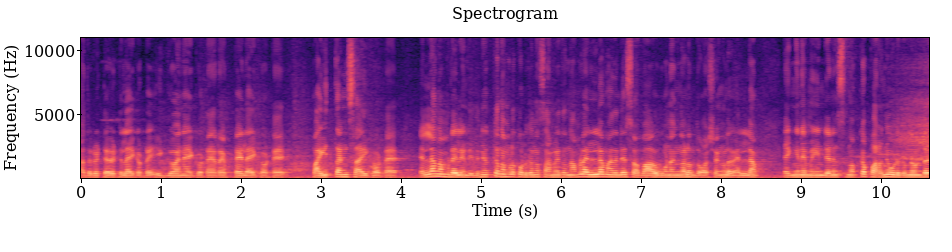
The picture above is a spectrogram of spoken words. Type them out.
അതൊരു ടേർട്ടിൽ ആയിക്കോട്ടെ ഇഗ്വാൻ ആയിക്കോട്ടെ റെപ്റ്റൈൽ ആയിക്കോട്ടെ പൈത്തൺസ് ആയിക്കോട്ടെ എല്ലാം നമ്മുടെ കയ്യിലുണ്ട്. ഇതിനൊക്കെ നമ്മൾ കൊടുക്കുന്ന സമയത്ത് നമ്മളെല്ലാം അതിന്റെ സ്വഭാവ ഗുണങ്ങളും ദോഷങ്ങളും എല്ലാം എങ്ങനെ മെയിന്റനൻസ് എന്നൊക്കെ പറഞ്ഞു കൊടുക്കുന്നുണ്ട്.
